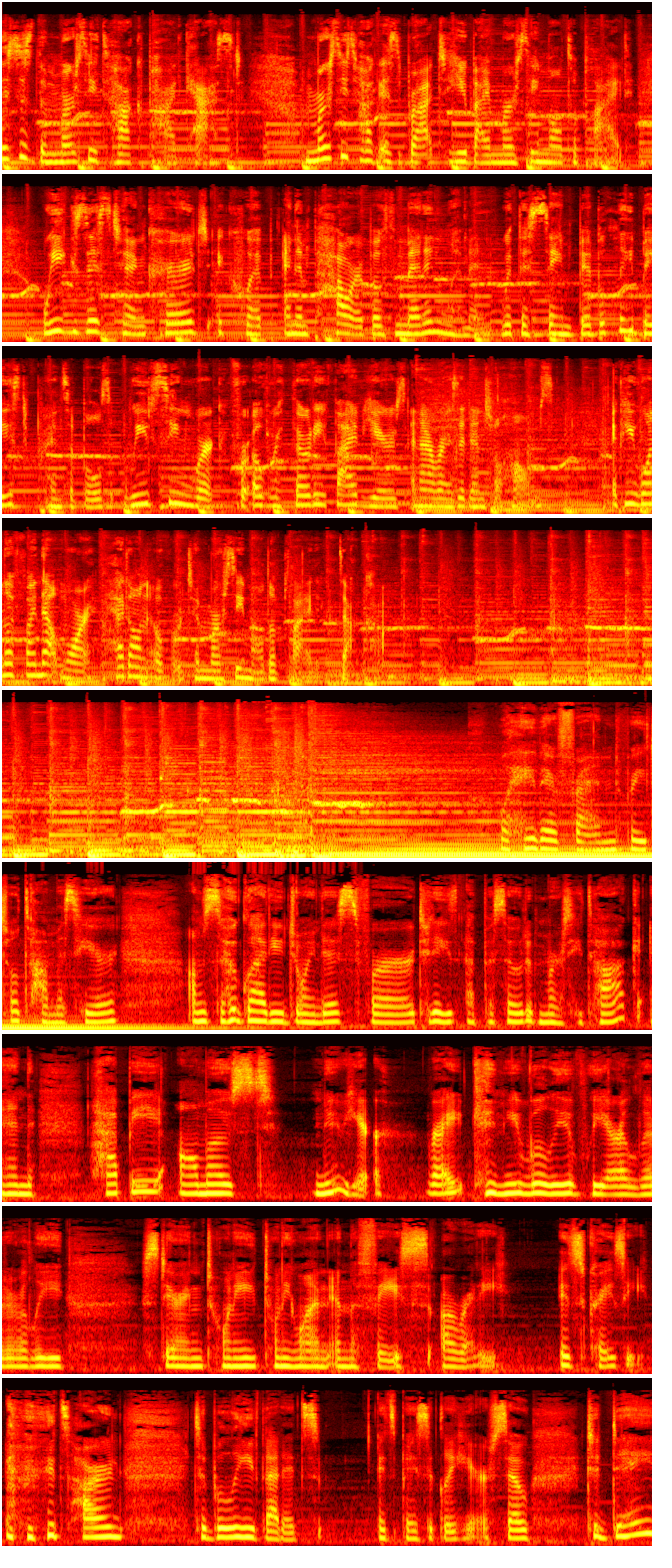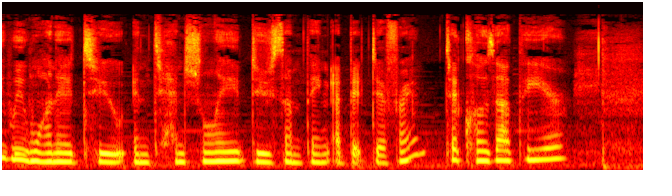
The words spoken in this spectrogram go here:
This is the Mercy Talk podcast. Mercy Talk is brought to you by Mercy Multiplied. We exist to encourage, equip, and empower both men and women with the same biblically based principles we've seen work for over 35 years in our residential homes. If you want to find out more, head on over to mercymultiplied.com. Well, hey there, friend. Rachel Thomas here. I'm so glad you joined us for today's episode of Mercy Talk and happy almost New Year, right? Can you believe we are literally staring 2021 in the face already? It's crazy. it's hard to believe that it's it's basically here. So today we wanted to intentionally do something a bit different to close out the year.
